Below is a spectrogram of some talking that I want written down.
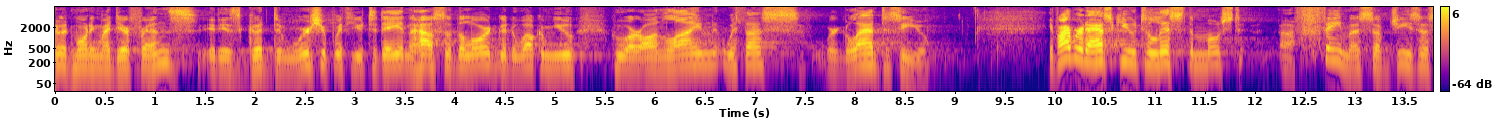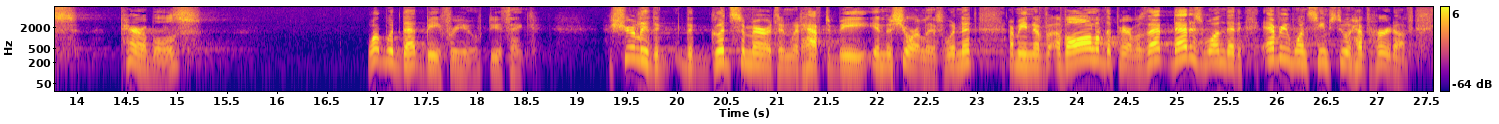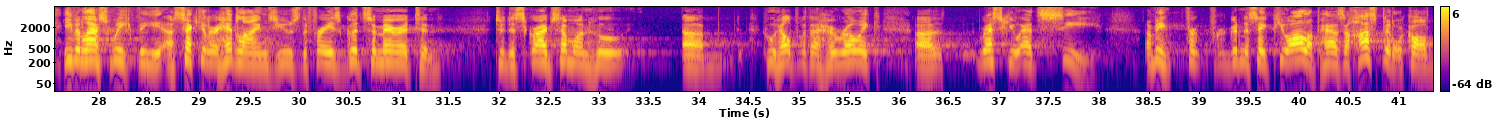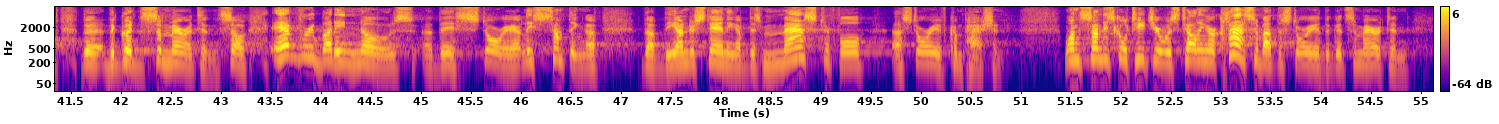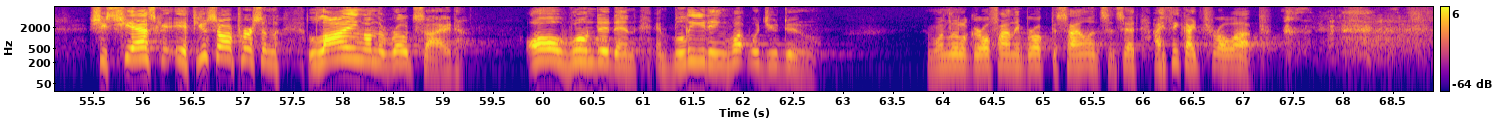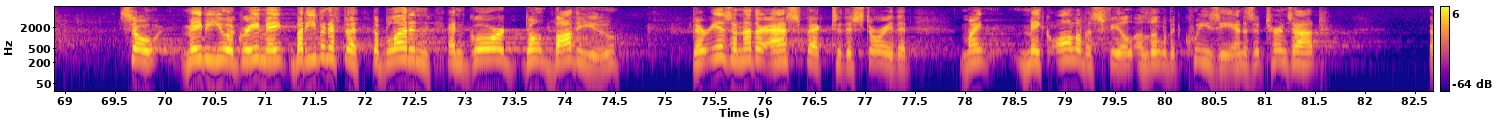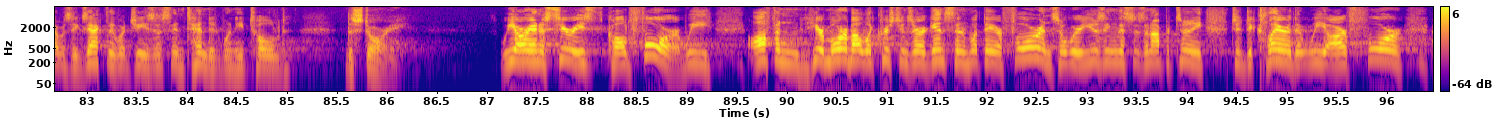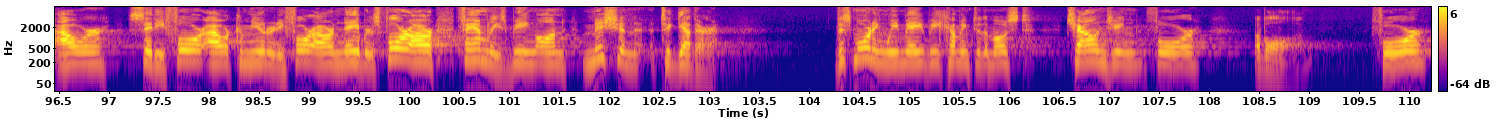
Good morning, my dear friends. It is good to worship with you today in the house of the Lord. Good to welcome you who are online with us. We're glad to see you. If I were to ask you to list the most uh, famous of Jesus' parables, what would that be for you, do you think? Surely the, the Good Samaritan would have to be in the short list, wouldn't it? I mean, of, of all of the parables, that, that is one that everyone seems to have heard of. Even last week, the uh, secular headlines used the phrase Good Samaritan to describe someone who, uh, who helped with a heroic uh, rescue at sea. I mean, for, for goodness sake, Puyallup has a hospital called the, the Good Samaritan. So everybody knows uh, this story, or at least something of the, the understanding of this masterful uh, story of compassion. One Sunday school teacher was telling her class about the story of the Good Samaritan. She, she asked if you saw a person lying on the roadside, all wounded and, and bleeding, what would you do? And one little girl finally broke the silence and said, I think I'd throw up. so maybe you agree, maybe, but even if the, the blood and, and gore don't bother you, there is another aspect to this story that might make all of us feel a little bit queasy, and as it turns out, that was exactly what Jesus intended when he told the story. We are in a series called For. We often hear more about what Christians are against than what they are for, and so we're using this as an opportunity to declare that we are for our city, for our community, for our neighbors, for our families being on mission together. This morning, we may be coming to the most challenging for of all for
